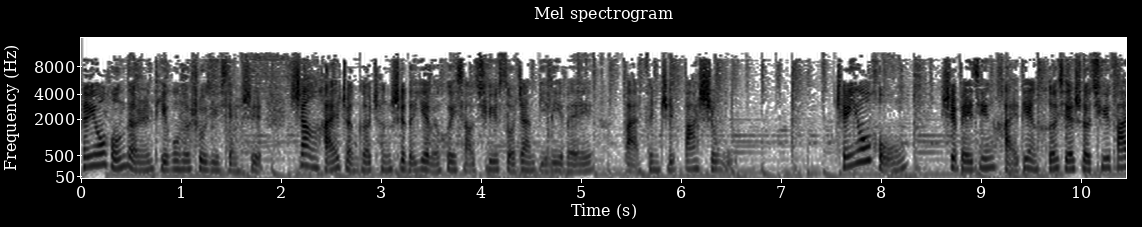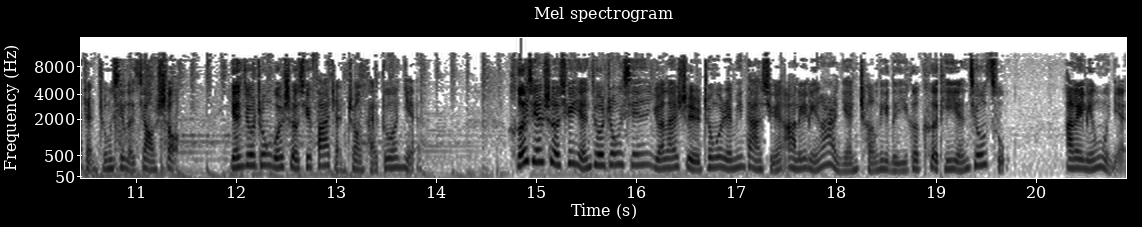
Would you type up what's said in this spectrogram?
陈永红等人提供的数据显示，上海整个城市的业委会小区所占比例为百分之八十五。陈永红是北京海淀和谐社区发展中心的教授，研究中国社区发展状态多年。和谐社区研究中心原来是中国人民大学二零零二年成立的一个课题研究组。二零零五年，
